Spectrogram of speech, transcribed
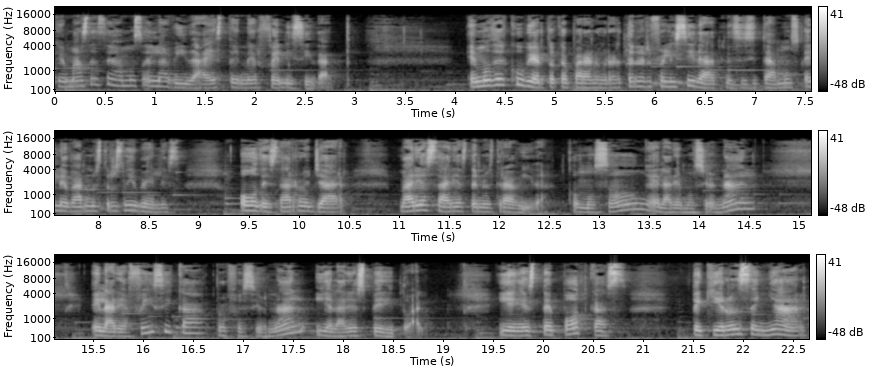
que más deseamos en la vida es tener felicidad. Hemos descubierto que para lograr tener felicidad necesitamos elevar nuestros niveles o desarrollar varias áreas de nuestra vida, como son el área emocional, el área física, profesional y el área espiritual. Y en este podcast te quiero enseñar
